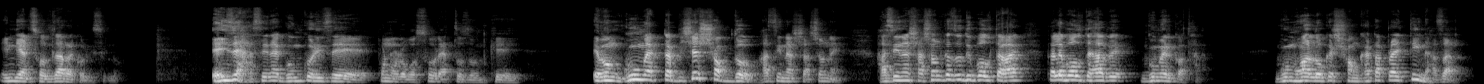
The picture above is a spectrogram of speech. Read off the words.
ইন্ডিয়ান সোলজাররা করেছিল। এই যে হাসিনা গুম করেছে পনেরো বছর এতজনকে, এবং গুম একটা বিশেষ শব্দ হাসিনার শাসনে। হাসিনার শাসনকে যদি বলতে হয়, তাহলে বলতে হবে গুমের কথা। গুম হওয়া লোকের সংখ্যাটা প্রায় তিন হাজার।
